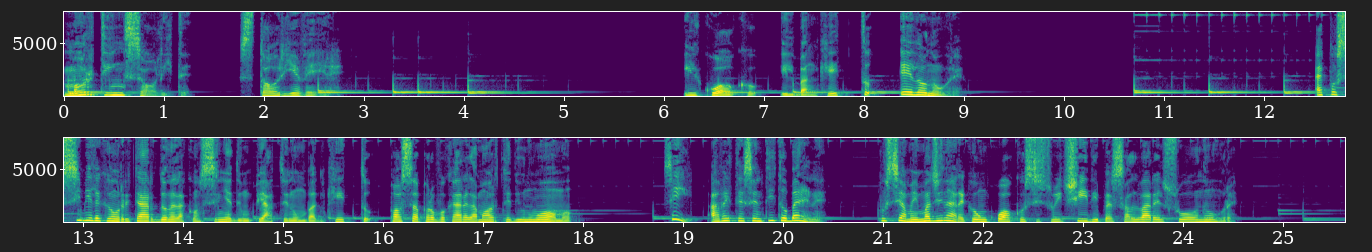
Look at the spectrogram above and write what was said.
Morti insolite. Storie vere. Il cuoco, il banchetto e l'onore. È possibile che un ritardo nella consegna di un piatto in un banchetto possa provocare la morte di un uomo? Sì, avete sentito bene. Possiamo immaginare che un cuoco si suicidi per salvare il suo onore.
